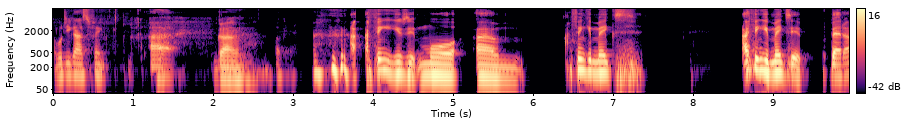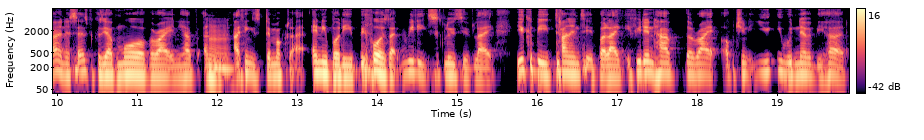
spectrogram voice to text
What do you guys think? Uh, go on. okay. I, I think it gives it more. Um, I think it makes. I think it makes it better in a sense because you have more variety and you have, and Mm. I think it's democratic. Anybody before it's like really exclusive. Like you could be talented, but like if you didn't have the right opportunity, you, you would never be heard.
